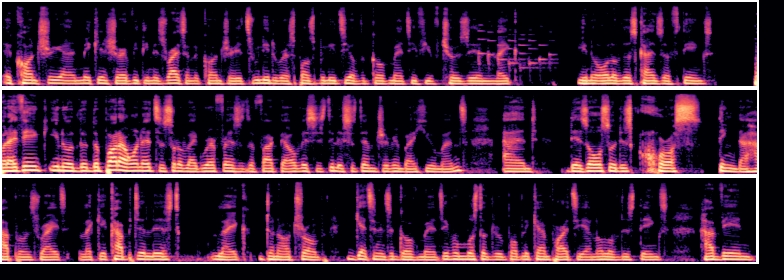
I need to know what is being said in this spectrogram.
a country and making sure everything is right in the country, it's really the responsibility of the government if you've chosen, like, you know, all of those kinds of things. But I think you know the the part I wanted to sort of like reference is the fact that obviously it's still a system driven by humans, and there's also this cross thing that happens, right? Like a capitalist like Donald Trump getting into government, even most of the Republican Party and all of these things having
